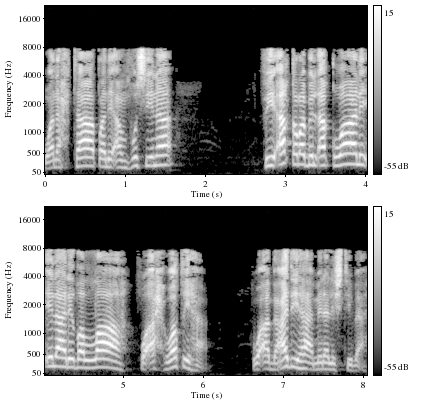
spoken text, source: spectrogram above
ونحتاط لأنفسنا في أقرب الأقوال إلى رضا الله وأحوطها وأبعدها من الاشتباه.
